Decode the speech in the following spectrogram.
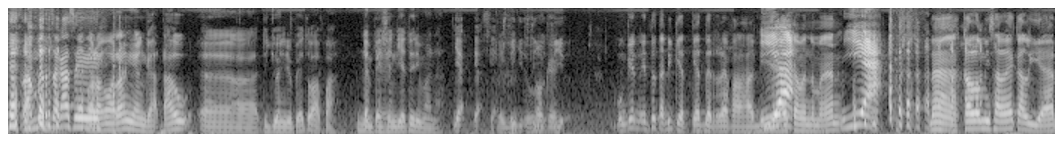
Pramber, kasih. orang-orang yang nggak tahu uh, tujuan hidupnya itu apa dan passion dia tuh di mana ya, ya, siap. Kayak Setuju, gitu. setuju, Oke. setuju. Mungkin itu tadi kiat-kiat dari Reval Hadi Iya. ya teman-teman. iya Nah, kalau misalnya kalian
